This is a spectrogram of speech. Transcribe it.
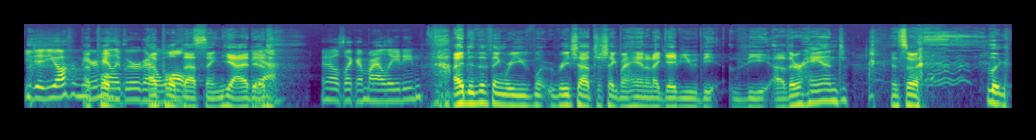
You did. You offered me I your pulled, hand like we were going to. I pulled waltz. that thing. Yeah, I did. Yeah. And I was like, "Am I leading?" I did the thing where you reached out to shake my hand, and I gave you the the other hand, and so look.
